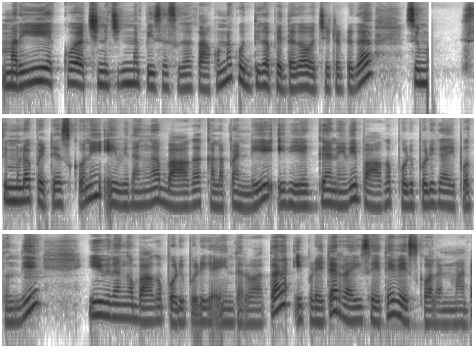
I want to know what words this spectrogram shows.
మరీ ఎక్కువ చిన్న చిన్న పీసెస్గా కాకుండా కొద్దిగా పెద్దగా వచ్చేటట్టుగా సిమ్ సిమ్లో పెట్టేసుకొని ఈ విధంగా బాగా కలపండి. ఇది ఎగ్ అనేది బాగా పొడి పొడిగా అయిపోతుంది. ఈ విధంగా బాగా పొడి పొడిగా అయిన తర్వాత ఇప్పుడైతే రైస్ అయితే వేసుకోవాలన్నమాట.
